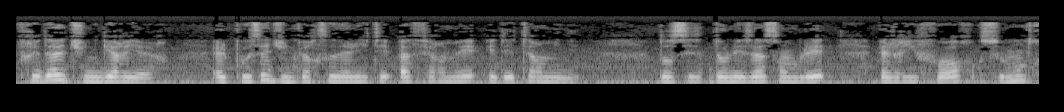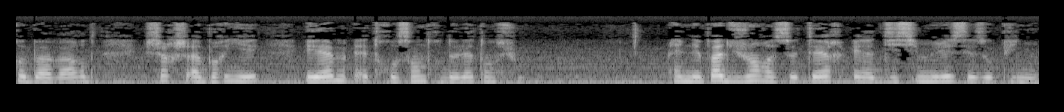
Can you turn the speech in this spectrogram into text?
Frida est une guerrière. Elle possède une personnalité affirmée et déterminée. Dans, les assemblées, elle rit fort, se montre bavarde, cherche à briller et aime être au centre de l'attention. Elle n'est pas du genre à se taire et à dissimuler ses opinions.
